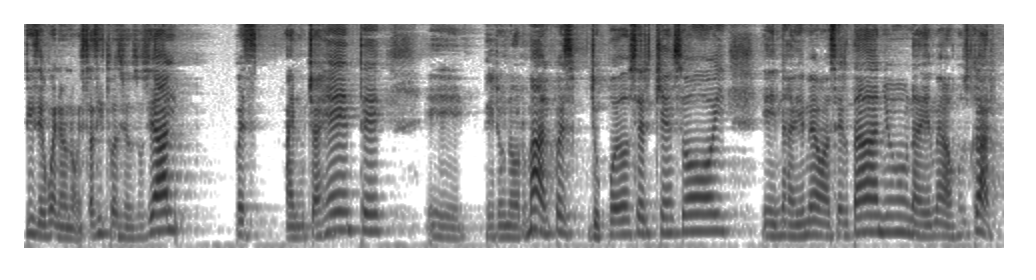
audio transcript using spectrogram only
dice, bueno, no, esta situación social, pues hay mucha gente, eh, pero normal, pues yo puedo ser quien soy, eh, nadie me va a hacer daño, nadie me va a juzgar.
